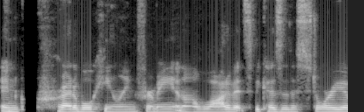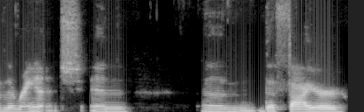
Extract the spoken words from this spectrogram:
incredible healing for me, and a lot of it's because of the story of the ranch and um, the fire.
